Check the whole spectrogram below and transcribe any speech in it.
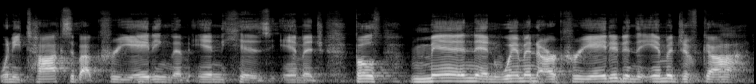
when he talks about creating them in his image. Both men and women are created in the image of God.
